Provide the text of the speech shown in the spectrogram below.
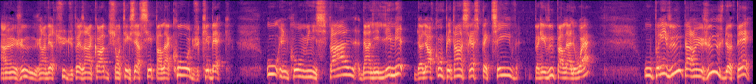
à un juge en vertu du présent code sont exercés par la Cour du Québec ou une cour municipale dans les limites de leurs compétences respectives prévues par la loi ou prévues par un juge de paix.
